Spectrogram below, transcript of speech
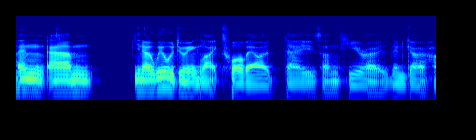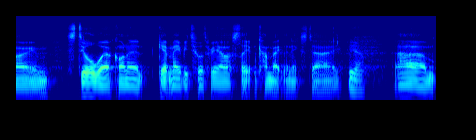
And um, you know, we were doing like twelve hour days on Hero, then go home, still work on it, get maybe two or three hours sleep, and come back the next day. Yeah. Um,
